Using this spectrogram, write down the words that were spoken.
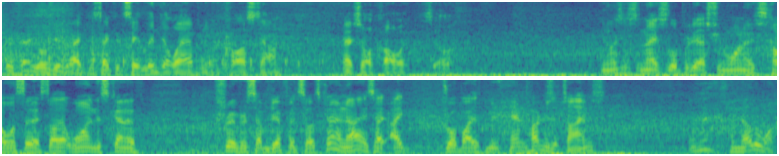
so it kind of goes into. I guess I could say Lyndale Avenue and Crosstown. That's what I'll call it. So, you know, it's just a nice little pedestrian one. I just, all of a sudden I saw that one. It's kind of free for something different. So it's kind of nice. I, I drove by hundreds of times. Another one.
